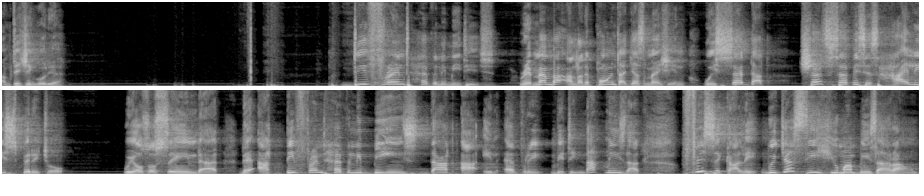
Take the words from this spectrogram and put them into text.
I'm teaching good here. Different heavenly meetings. Remember, under the point I just mentioned, we said that church service is highly spiritual. We're also saying that there are different heavenly beings that are in every meeting. That means that physically, we just see human beings around,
